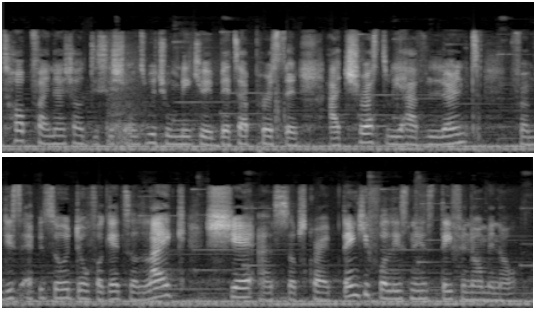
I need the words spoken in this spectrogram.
top financial decisions, which will make you a better person. I trust we have learned from this episode. Don't forget to like, share, and subscribe. Thank you for listening. Stay phenomenal.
